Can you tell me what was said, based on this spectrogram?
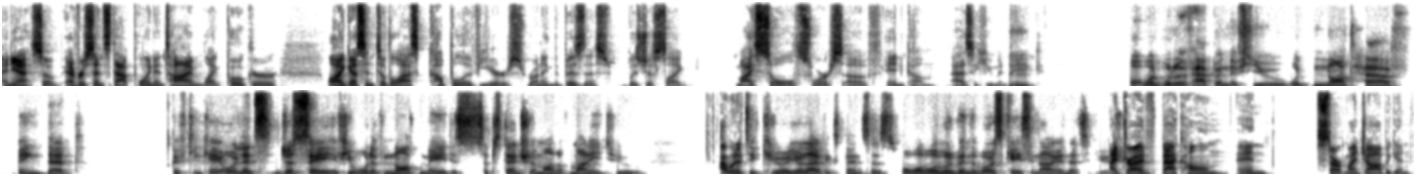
and yeah, so ever since that point in time, like poker, well, I guess until the last couple of years running the business was just like my sole source of income as a human mm-hmm. being. But what would have happened if you would not have been that 15k or let's just say if you would have not made a substantial amount of money to I would have secure your life expenses. Well, what, what would have been the worst case scenario in that situation? I drive back home and start my job again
